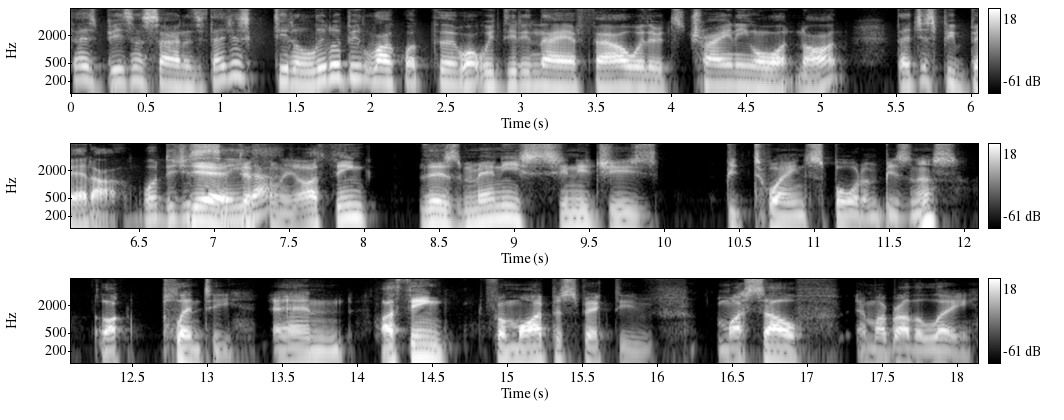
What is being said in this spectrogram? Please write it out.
those business owners, if they just did a little bit like what the what we did in the AFL, whether it's training or whatnot, they'd just be better. What did you yeah, see? definitely. That? I think there's many synergies between sport and business, like plenty. And I think from my perspective, myself and my brother Lee,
